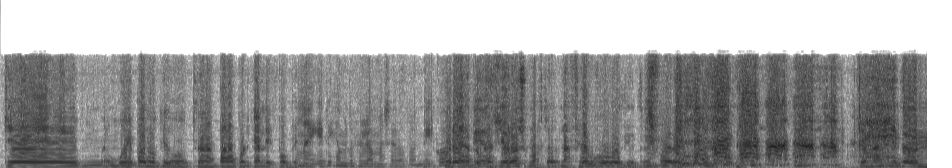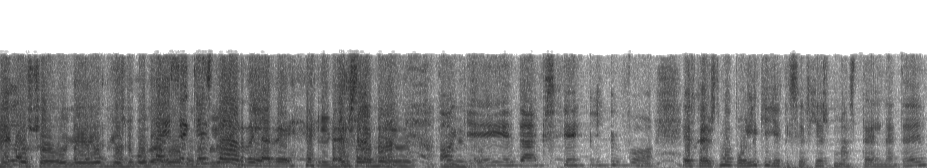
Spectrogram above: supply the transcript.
και ε, μου είπαν ότι ότι ήταν ένα πάρα πολύ καλή εκπομπή. ναι, γιατί είχαμε το φίλο μας εδώ τον Νίκο. Ωραία, ο να το οποίος- καθιερώσουμε αυτό. Να φεύγω εγώ δύο-τρεις φορές. και να έρχεται ο Νίκος εγώ και οποιοδήποτε Θα άλλο. είσαι να και πλέον- star δηλαδή. Ε, και star, ναι, ναι. Οκ, Είναι αυτό. εντάξει. Λοιπόν, ευχαριστούμε πολύ και για τις ευχές που μας στέλνετε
